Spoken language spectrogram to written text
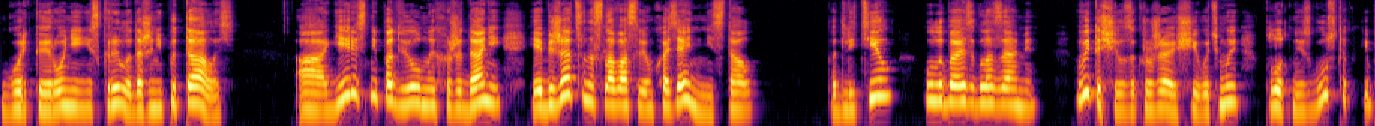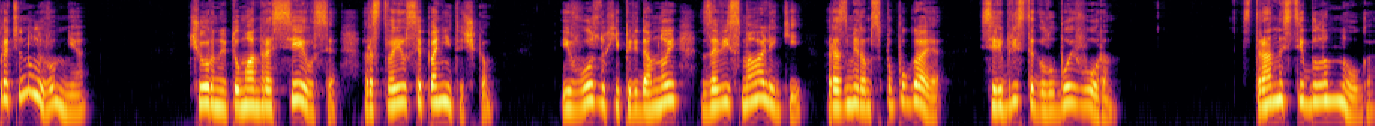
Горькая ирония не скрыла, даже не пыталась. А Герес не подвел моих ожиданий и обижаться на слова своем хозяине не стал. Подлетел, улыбаясь глазами, вытащил из окружающей его тьмы плотный сгусток и протянул его мне. Черный туман рассеялся, растворился по ниточкам, и в воздухе передо мной завис маленький, размером с попугая, серебристо-голубой ворон. Странностей было много.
